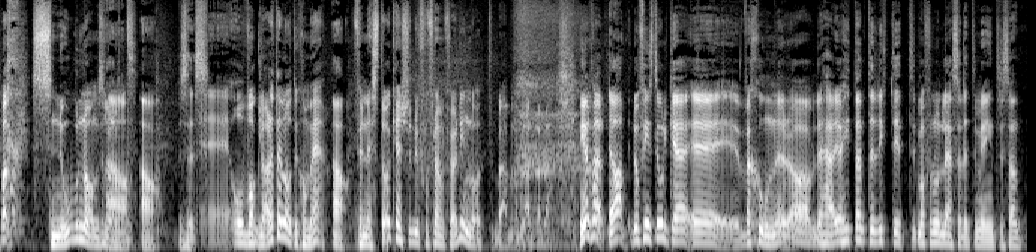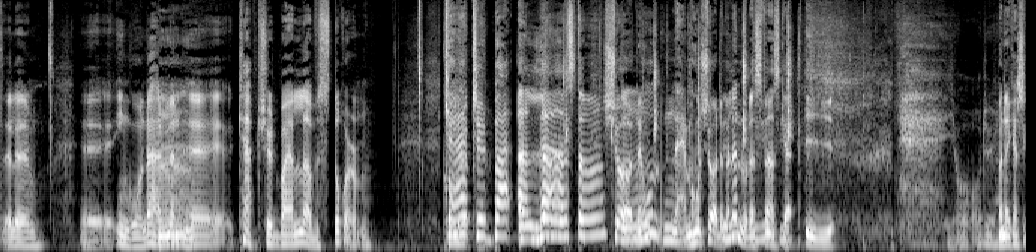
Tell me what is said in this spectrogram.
bara sno någons Ja, låt. ja, precis. Eh, Och var glad att den låten kom med. Ja. För nästa år kanske du får framföra din låt. Bla, bla, bla, bla, bla. Men i alla fall, Ja. då finns det olika eh, versioner av det här. Jag hittar inte riktigt, man får nog läsa lite mer intressant eller eh, ingående här. Mm. Men eh, Captured by a Love Storm. Captured by a love storm. Körde hon? Nej, men hon körde väl ändå den svenska i... Ja du. Men den kanske...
